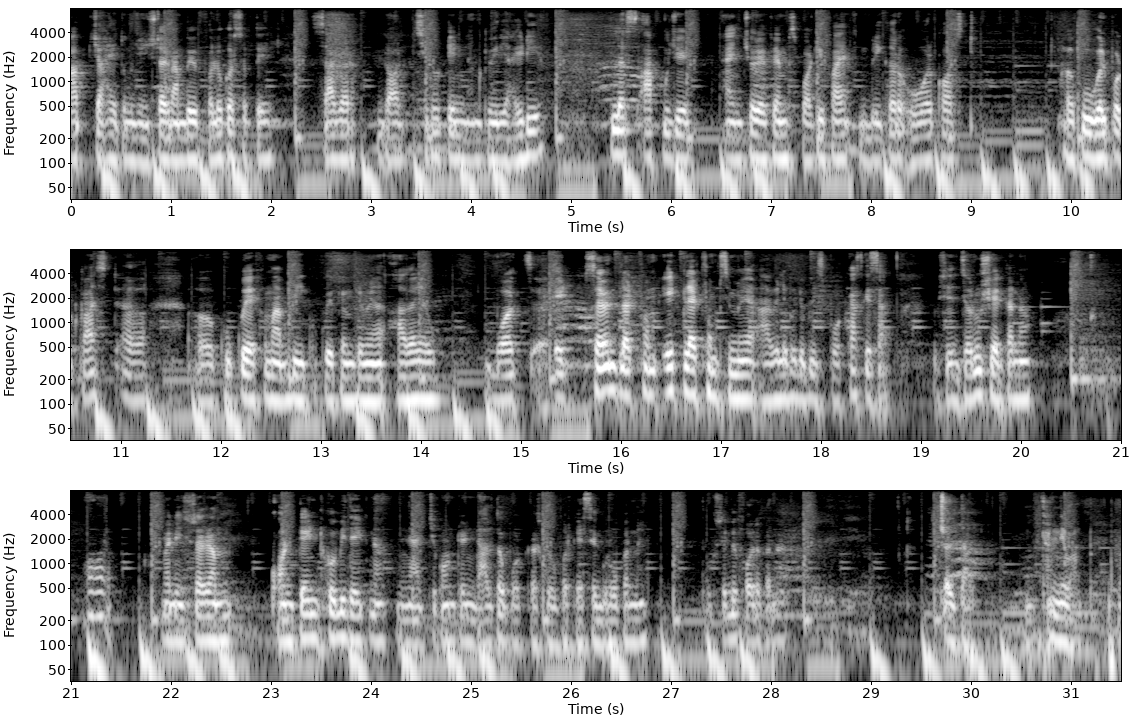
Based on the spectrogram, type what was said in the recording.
आप चाहे तो मुझे इंस्टाग्राम पे फॉलो कर सकते हैं। सागर डॉट ज़ीरो टेन नाम की मेरी आईडी है। प्लस आप मुझे Anchor F M Spotify Breaker Overcast Google podcast Kuku F M आप भी कुकू एफ़ एम पे मैं आ गया हूँ। बहुत eight seven platform eight platform से मैं अवेलेबल हूँ इस पॉडकास्ट के साथ। तो उसे ज़रूर शेयर करना। और मैंने इंस्टाग्राम कंटेंट को भी देखना। मैं अच्छे कंटेंट डालता हूँ पॉडकास्ट के ऊपर, कैसे ग्रो करना है तो उसे भी फॉलो करना। चलता हूँ धन्यवाद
